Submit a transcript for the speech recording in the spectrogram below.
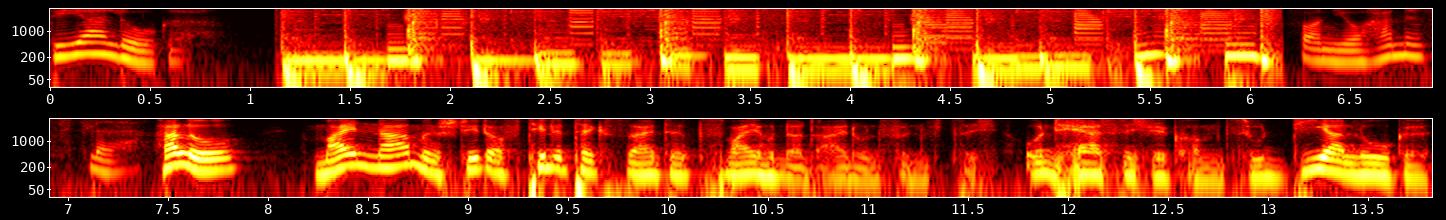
Dialoge. Von Johannes Fleur. Hallo, mein Name steht auf Teletext-Seite 251 und herzlich willkommen zu Dialoge,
